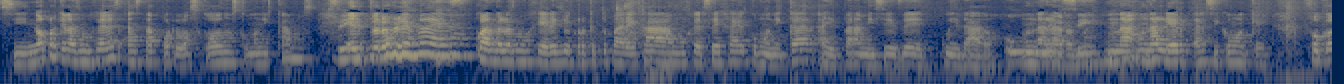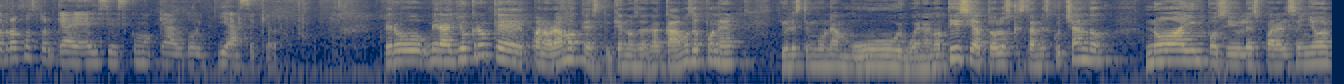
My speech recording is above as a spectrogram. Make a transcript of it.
Sí, no, porque las mujeres hasta por los codos nos comunicamos. Sí. El problema es cuando las mujeres, yo creo que tu pareja mujer se deja de comunicar, ahí para mí sí es de cuidado, Uy, una alarma, sí. una, una alerta, así como que focos rojos porque ahí, ahí sí es como que algo ya se quebró. Pero mira, yo creo que panorama que, este- que nos acabamos de poner, yo les tengo una muy buena noticia a todos los que están escuchando. No hay imposibles para el Señor.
